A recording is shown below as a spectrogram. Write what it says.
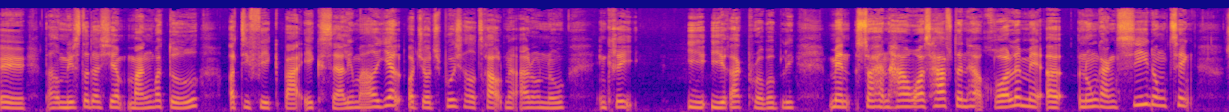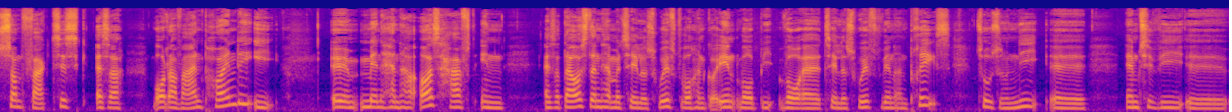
øh, der havde mistet deres hjem. Mange var døde, og de fik bare ikke særlig meget hjælp. Og George Bush havde travlt med, I don't know, en krig i Irak probably. Men så han har jo også haft den her rolle med at nogle gange sige nogle ting, som faktisk, altså, hvor der var en pointe i. Øh, men han har også haft en, altså der er også den her med Taylor Swift, hvor han går ind, hvor, hvor uh, Taylor Swift vinder en pris, 2009, øh, MTV øh,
